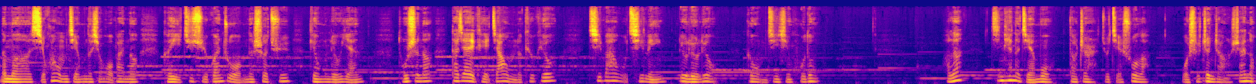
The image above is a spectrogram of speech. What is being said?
那么喜欢我们节目的小伙伴呢，可以继续关注我们的社区，给我们留言。同时呢，大家也可以加我们的 QQ 七八五七零六六六，跟我们进行互动。好了，今天的节目到这儿就结束了。我是镇长 Shino，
